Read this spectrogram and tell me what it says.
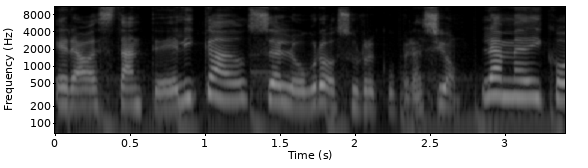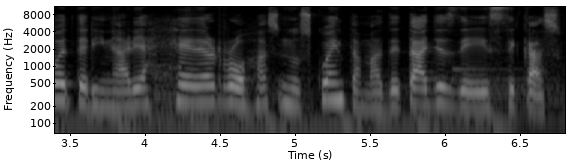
era bastante delicado, se logró su recuperación. La médico veterinaria Heather Rojas nos cuenta más detalles de este caso.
